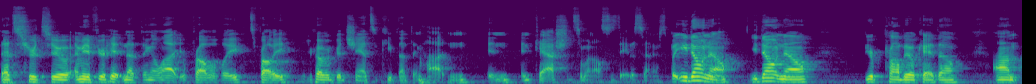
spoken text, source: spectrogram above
That's true too. I mean, if you're hitting that thing a lot, you're probably it's probably you have a good chance to keep that thing hot in, in, in cache in someone else's data centers. But you don't know. You don't know. You're probably okay though. Um,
